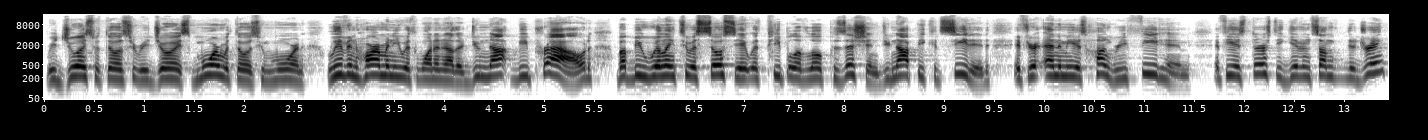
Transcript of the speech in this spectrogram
Rejoice with those who rejoice. Mourn mourn with those who mourn. Live in harmony with one another. Do not be proud, but be willing to associate with people of low position. Do not be conceited. If your enemy is hungry, feed him. If he is thirsty, give him something to drink.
